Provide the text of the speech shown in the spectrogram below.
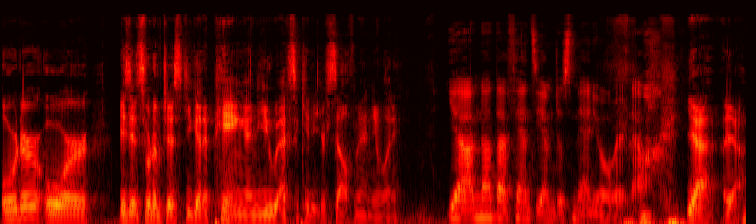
order, or is it sort of just you get a ping and you execute it yourself manually? Yeah, I'm not that fancy. I'm just manual right now. yeah, yeah.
